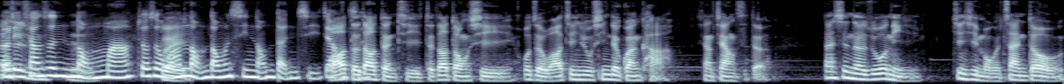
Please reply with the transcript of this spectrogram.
有点像是农吗？嗯、就是我要农东西、农等级这样。我要得到等级，得到东西，或者我要进入新的关卡，像这样子的。但是呢，如果你进行某个战斗，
